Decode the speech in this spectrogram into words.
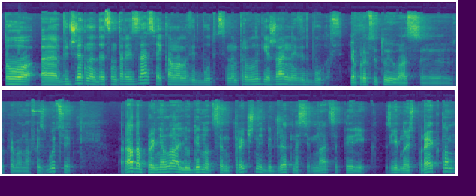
то е, бюджетна децентралізація, яка мала відбутися, на превеликий жаль, не відбулася. Я процитую вас, зокрема, на Фейсбуці. Рада прийняла людиноцентричний бюджет на 17 рік. Згідно із проектом,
